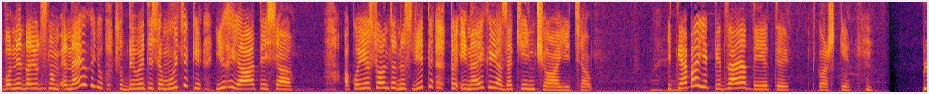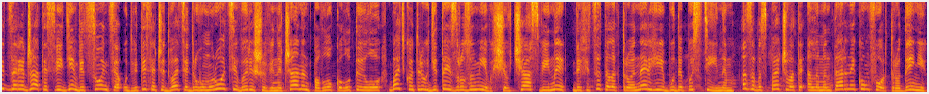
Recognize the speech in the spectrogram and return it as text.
Вони дають нам енергію, щоб дивитися мультики і грятися. А коли сонце не світить, то енергія закінчається. І треба її підзарядити трошки. Підзаряджати свій дім від сонця у 2022 році вирішив вінничанин Павло Колотило. Батько трьох дітей зрозумів, що в час війни дефіцит електроенергії буде постійним, а забезпечувати елементарний комфорт родині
